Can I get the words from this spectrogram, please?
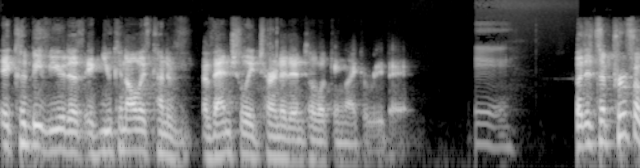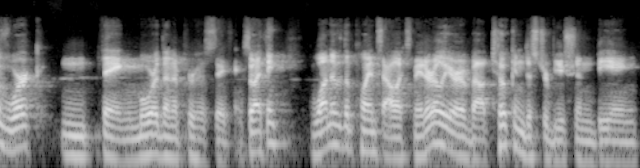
it could be viewed as it, you can always kind of eventually turn it into looking like a rebate. Yeah. But it's a proof of work thing more than a proof of stake thing. So I think one of the points Alex made earlier about token distribution being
